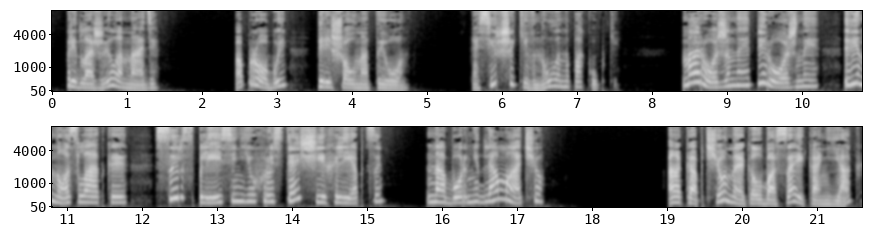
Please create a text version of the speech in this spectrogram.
— предложила Надя. «Попробуй», — перешел на «ты» он. Кассирша кивнула на покупки. «Мороженое, пирожные, вино сладкое, сыр с плесенью, хрустящие хлебцы. Набор не для мачо». «А копченая колбаса и коньяк?»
